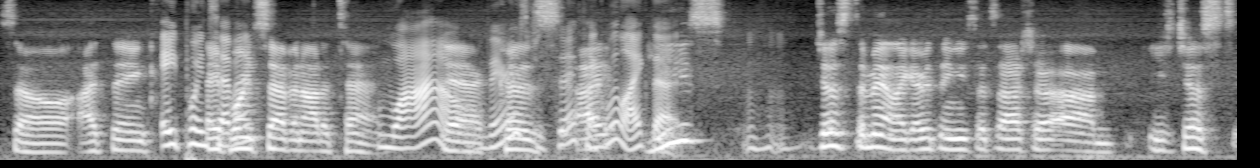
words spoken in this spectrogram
So I think 8.7? 8.7 out of 10. Wow, Yeah, very specific. I- we like that. Mm-hmm. He's just the man, like everything you said, Sasha. Um, he's just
